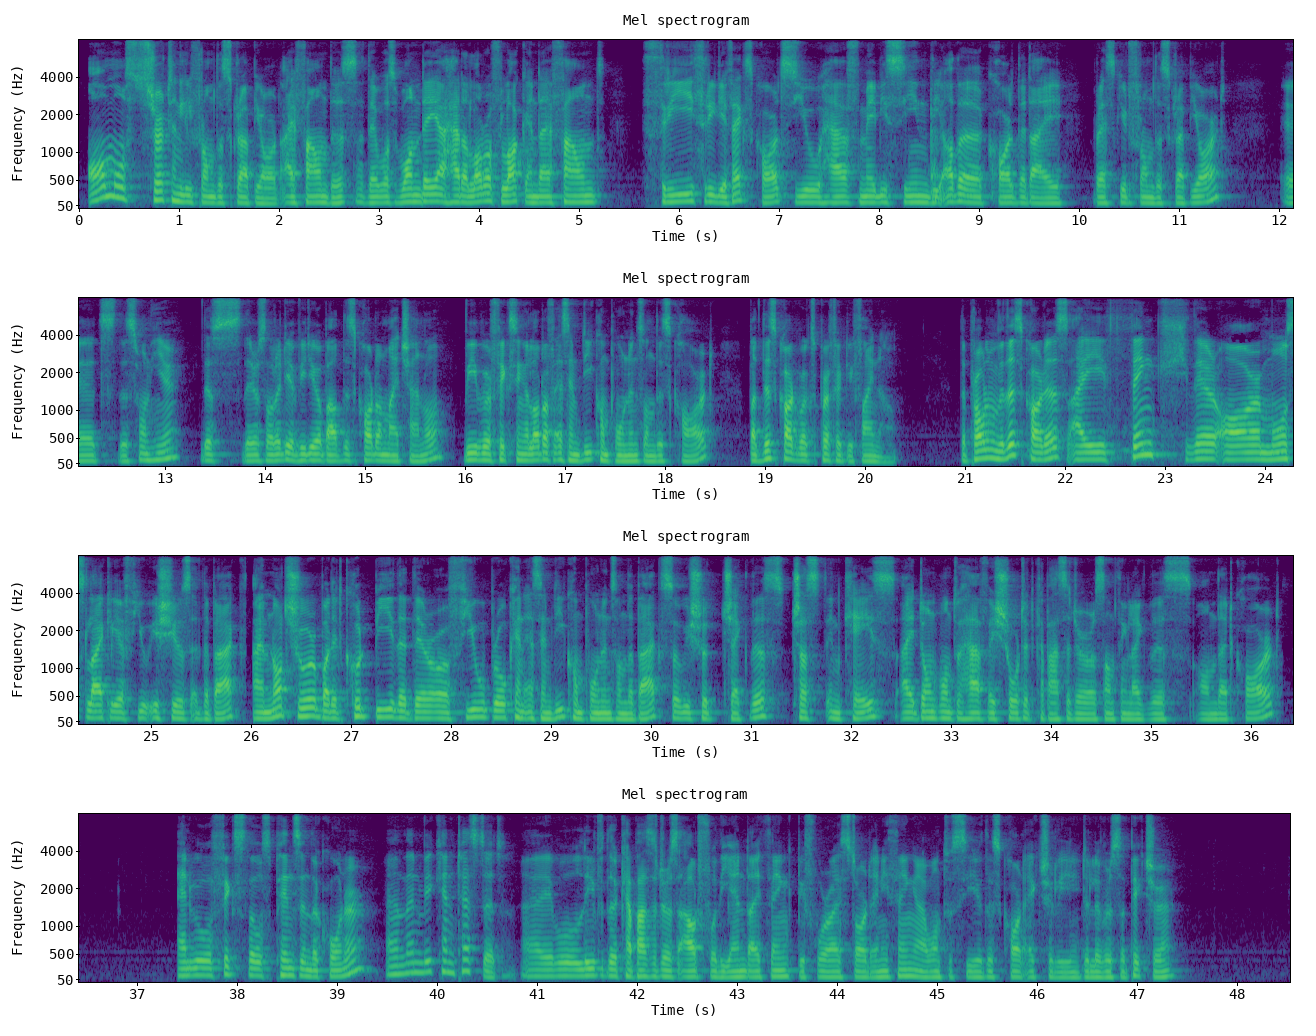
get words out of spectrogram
almost certainly from the scrapyard. I found this. There was one day I had a lot of luck and I found three 3DFX cards. You have maybe seen the other card that I rescued from the scrapyard. It's this one here. This There's already a video about this card on my channel. We were fixing a lot of SMD components on this card, but this card works perfectly fine now. The problem with this card is I think there are most likely a few issues at the back. I'm not sure, but it could be that there are a few broken SMD components on the back, so we should check this just in case. I don't want to have a shorted capacitor or something like this on that card. And we will fix those pins in the corner and then we can test it. I will leave the capacitors out for the end, I think, before I start anything. I want to see if this card actually delivers a picture.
